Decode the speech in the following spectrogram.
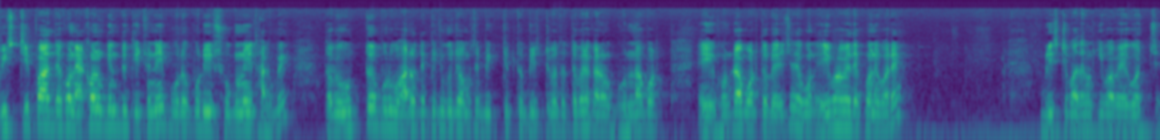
বৃষ্টিপাত দেখুন, এখন কিন্তু কিছু নেই, পুরোপুরি শুকনোই থাকবে। তবে উত্তর পূর্ব ভারতে কিছু কিছু অংশে বিক্ষিপ্ত বৃষ্টিপাত হতে পারে, কারণ ঘূর্ণাবর্ত, এই ঘূর্ণাবর্ত রয়েছে। এবং এইভাবে দেখুন এবারে বৃষ্টিপাত এখন কীভাবে এগোচ্ছে।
